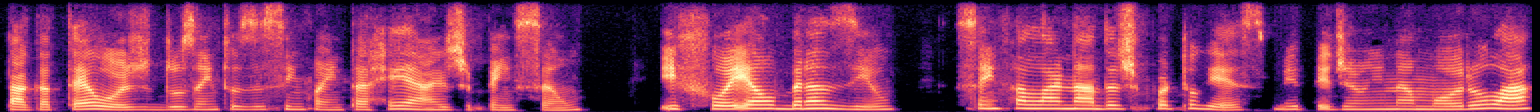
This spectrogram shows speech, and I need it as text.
paga até hoje 250 reais de pensão e foi ao Brasil sem falar nada de português. Me pediu em namoro lá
